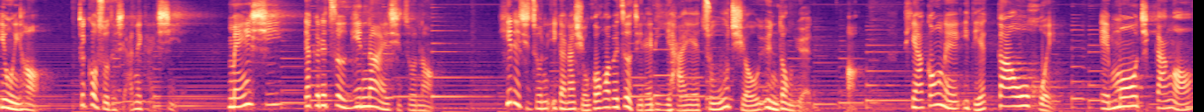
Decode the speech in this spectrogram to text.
因为哈，这故事的是安尼开始。梅西要搁咧做囡仔的时阵哦，迄个时阵伊敢若想讲我要做一个厉害的足球运动员啊。听讲呢，伊伫咧教会，下某一天哦，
